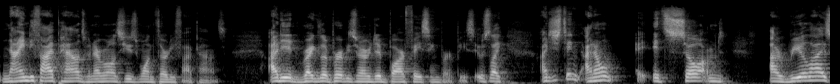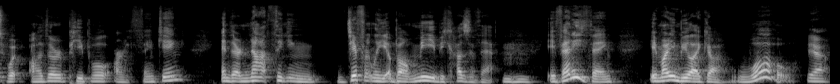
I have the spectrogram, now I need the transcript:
95 pounds when everyone else used 135 pounds. I did regular burpees when I did bar facing burpees. It was like I just didn't. I don't. It's so. I'm. I realize what other people are thinking, and they're not thinking differently about me because of that. Mm-hmm. If anything, it might even be like a whoa Yeah.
